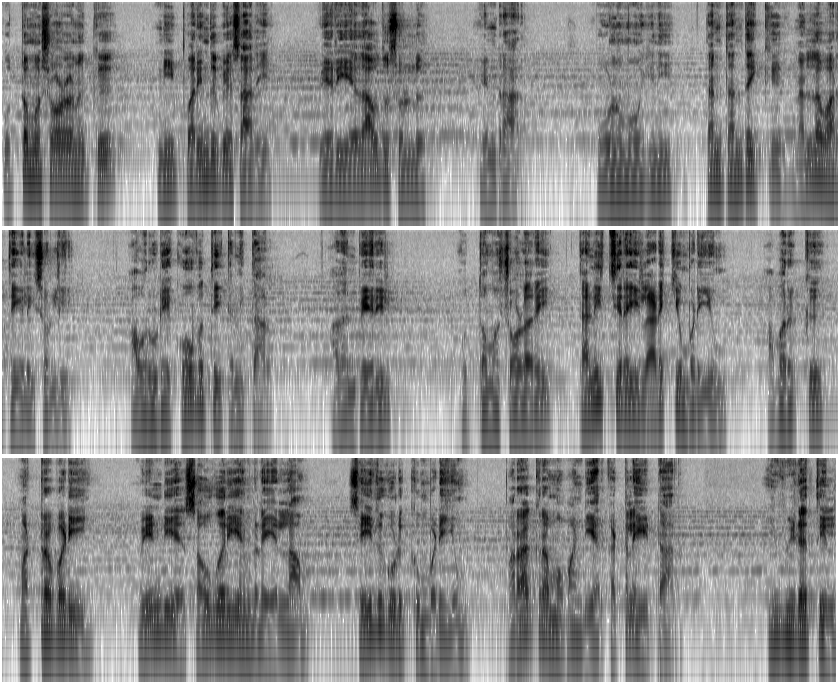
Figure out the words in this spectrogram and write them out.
உத்தம சோழனுக்கு நீ பரிந்து பேசாதே வேறு ஏதாவது சொல்லு என்றார். பூணமோகினி தன் தந்தைக்கு நல்ல வார்த்தைகளை சொல்லி அவருடைய கோபத்தை தணித்தாள். அதன் பேரில் உத்தம சோழரை தனிச்சிறையில் அடைக்கும்படியும் அவருக்கு மற்றபடி வேண்டிய சௌகரியங்களை எல்லாம் செய்து கொடுக்கும்படியும் பராக்கிரம பாண்டியர் கட்டளையிட்டார். இவ்விடத்தில்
